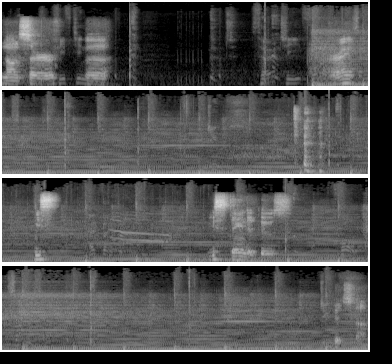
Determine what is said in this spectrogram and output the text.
non-serve. Uh, all right. we we stained a deuce. Good stuff.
